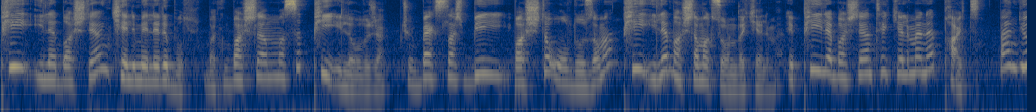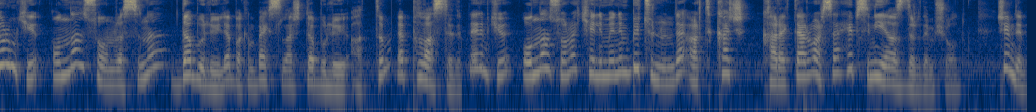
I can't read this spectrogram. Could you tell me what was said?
P ile başlayan kelimeleri bul. Bakın başlanması P ile olacak. Çünkü backslash b başta olduğu zaman P ile başlamak zorunda kelime. E P ile başlayan tek kelime ne? Python. Ben diyorum ki ondan sonrasını W ile bakın backslash W'yu attım ve plus dedim. Dedim ki ondan sonra kelimenin bütününde artık kaç karakter varsa hepsini yazdır demiş oldum. Şimdi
